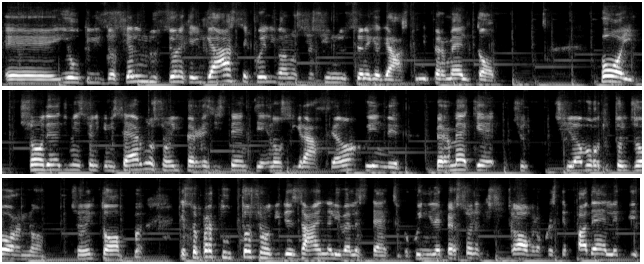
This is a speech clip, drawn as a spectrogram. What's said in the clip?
eh, io utilizzo sia l'induzione che il gas e quelli vanno sia su induzione che gas, quindi per me è il top. Poi sono delle dimensioni che mi servono, sono iperresistenti e non si graffiano, quindi per me che ci, ci lavoro tutto il giorno sono il top e soprattutto sono di design a livello estetico, quindi le persone che si trovano queste padelle, di,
